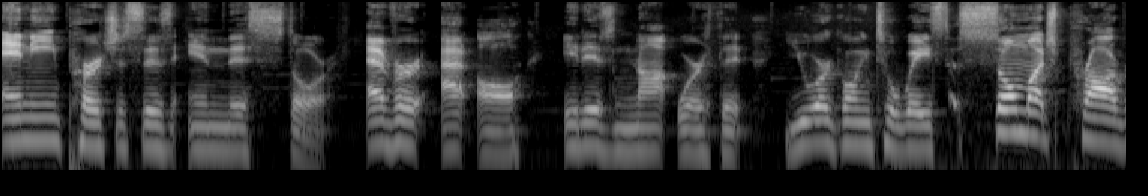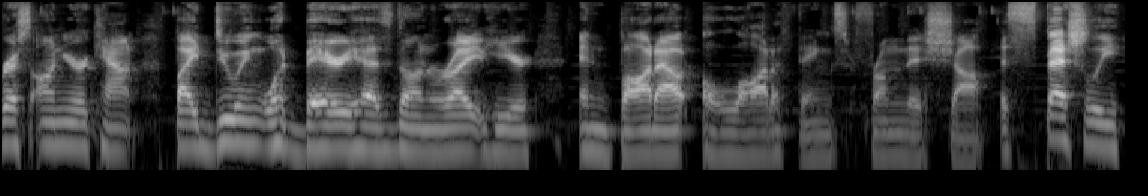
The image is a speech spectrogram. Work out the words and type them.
any purchases in this store ever at all. It is not worth it. You are going to waste so much progress on your account by doing what Barry has done right here and bought out a lot of things from this shop, especially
